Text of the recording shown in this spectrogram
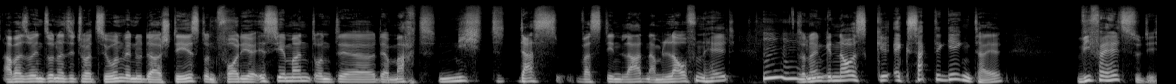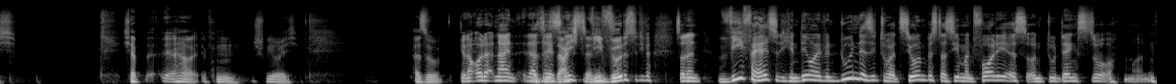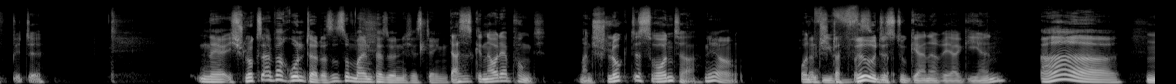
Aber so in so einer Situation, wenn du da stehst und vor dir ist jemand und der, der macht nicht das, was den Laden am Laufen hält, sondern genau das exakte Gegenteil. Wie verhältst du dich? Ich habe, ja, hm, schwierig. Also, Genau, oder nein, also jetzt nicht, ja wie würdest du dich, sondern wie verhältst du dich in dem Moment, wenn du in der Situation bist, dass jemand vor dir ist und du denkst so, oh Mann, bitte. naja, ich schluck's einfach runter. Das ist so mein persönliches Ding. Das ist genau der Punkt. Man schluckt es runter. Ja. Und Anstatt wie würdest du gerne reagieren? Ah. Mhm.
